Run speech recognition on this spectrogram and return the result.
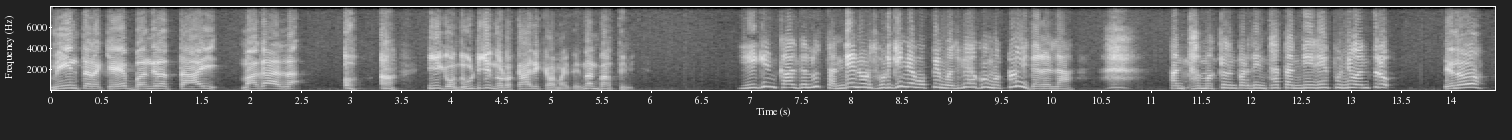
ಮೀನ್ ತರಕ್ಕೆ ಬಂದಿರೋ ತಾಯಿ ಮಗ ಅಲ್ಲ. ಆ, ಈಗ ಒಂದು ಹುಡುಗಿ ನೋಡೋ ಕಾರ್ಯಕ್ರಮ ಇದೆ. ನಾನು ಬರ್ತೀನಿ. ಈಗಿನ ಕಾಲದಲ್ಲೂ ತಂದೆ ನೋಡಿದ ಹುಡುಗಿನೇ ಒಪ್ಪಿ ಮದ್ವೆ ಆಗೋ ಮಕ್ಕಳು ಇದಾರಲ್ಲ. ಅಂತ ಮಕ್ಕಳನ್ನ ಪಡೆದ ಇಂಥ ತಂದೆಯೇ ಪುಣ್ಯವಂತರು. ಏನು?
